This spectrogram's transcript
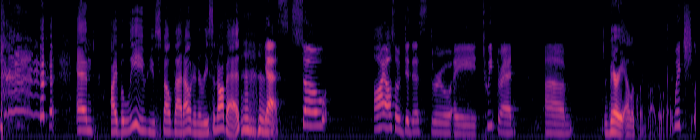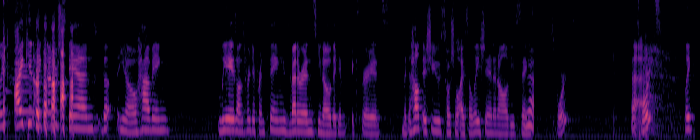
and I believe you spelled that out in a recent op-ed. yes. So I also did this through a tweet thread. Um, Very eloquent, by the way. which like I can I can understand the you know having liaisons for different things. Veterans, you know, they can experience mental health issues, social isolation, and all of these things. Yeah. Sports, Uh, sports. Like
